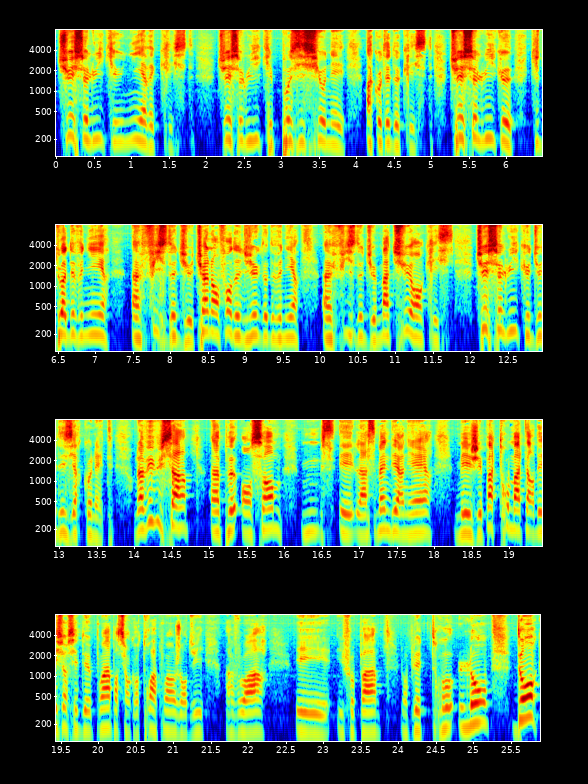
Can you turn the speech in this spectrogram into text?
Tu es celui qui est uni avec Christ. Tu es celui qui est positionné à côté de Christ. Tu es celui que, qui doit devenir un fils de Dieu. Tu es un enfant de Dieu qui doit devenir un fils de Dieu, mature en Christ. Tu es celui que Dieu désire connaître. On avait vu ça un peu ensemble et la semaine dernière, mais je n'ai pas trop m'attarder sur ces deux points parce qu'il y a encore trois points aujourd'hui à voir et il ne faut pas non plus être trop long. Donc,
